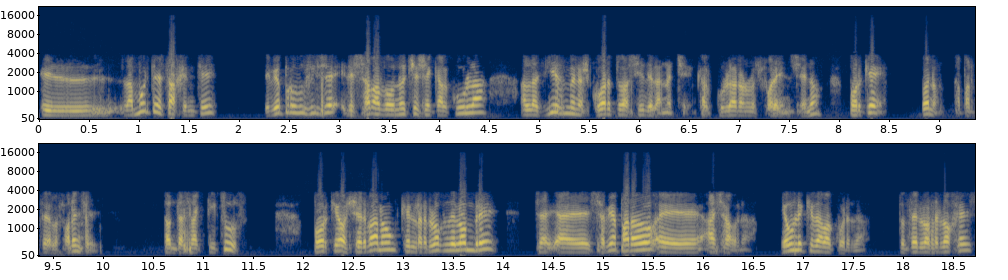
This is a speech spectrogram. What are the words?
la muerte de esta gente debió producirse el sábado noche, se calcula, a las diez menos cuarto así de la noche, calcularon los forenses, ¿no? ¿Por qué? Bueno, aparte de los forenses, tanta exactitud, porque observaron que el reloj del hombre se, eh, había parado eh, a esa hora y aún le quedaba cuerda. Entonces los relojes,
